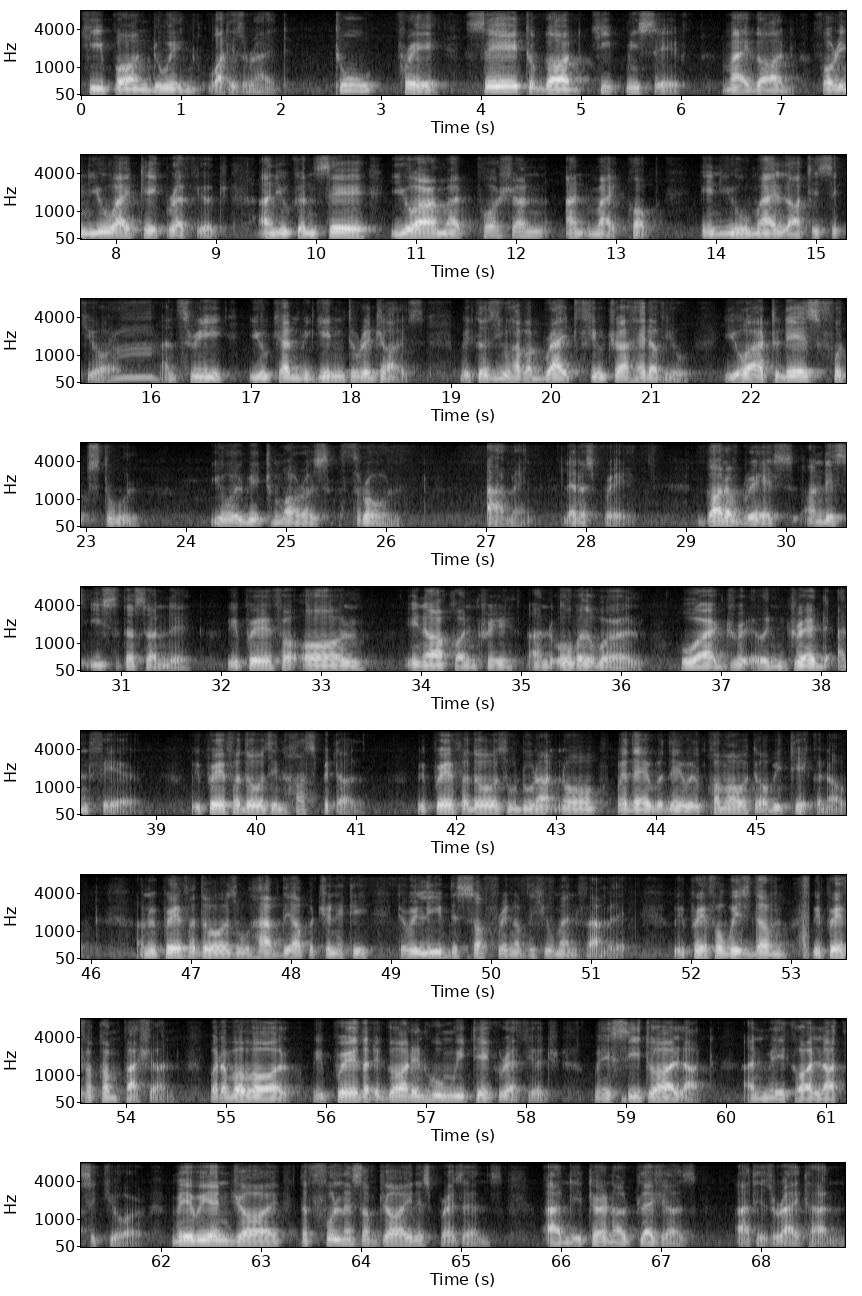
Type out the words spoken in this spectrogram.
Keep on doing what is right. Two, pray. Say to God, Keep me safe, my God, for in you I take refuge. And you can say, You are my portion and my cup. In you my lot is secure. And three, you can begin to rejoice because you have a bright future ahead of you. You are today's footstool. You will be tomorrow's throne. Amen. Let us pray. God of grace, on this Easter Sunday, we pray for all in our country and over the world who are in dread and fear. We pray for those in hospital. We pray for those who do not know whether they will come out or be taken out. And we pray for those who have the opportunity to relieve the suffering of the human family. We pray for wisdom. We pray for compassion. But above all, we pray that the God in whom we take refuge may see to our lot and make our lot secure. May we enjoy the fullness of joy in His presence and eternal pleasures at His right hand.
